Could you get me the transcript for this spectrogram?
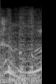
Yeah!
